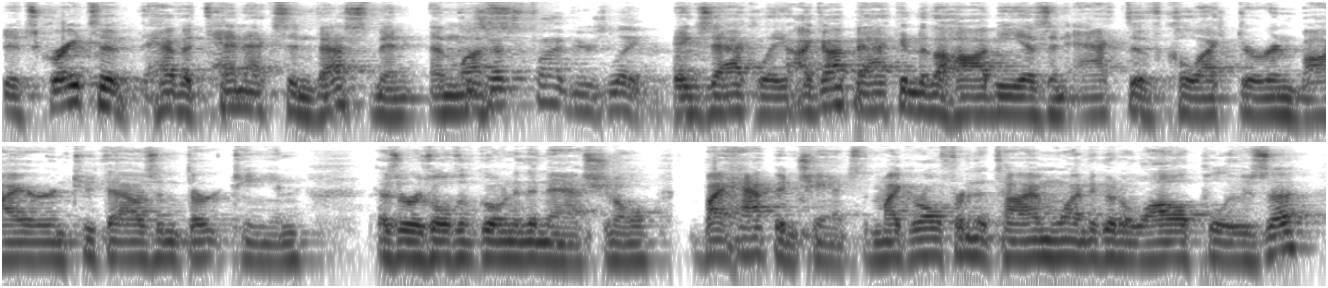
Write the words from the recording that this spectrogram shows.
it's great to have a 10x investment unless that's five years later. Exactly. I got back into the hobby as an active collector and buyer in 2013 as a result of going to the national by happen chance. My girlfriend at the time wanted to go to Lollapalooza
